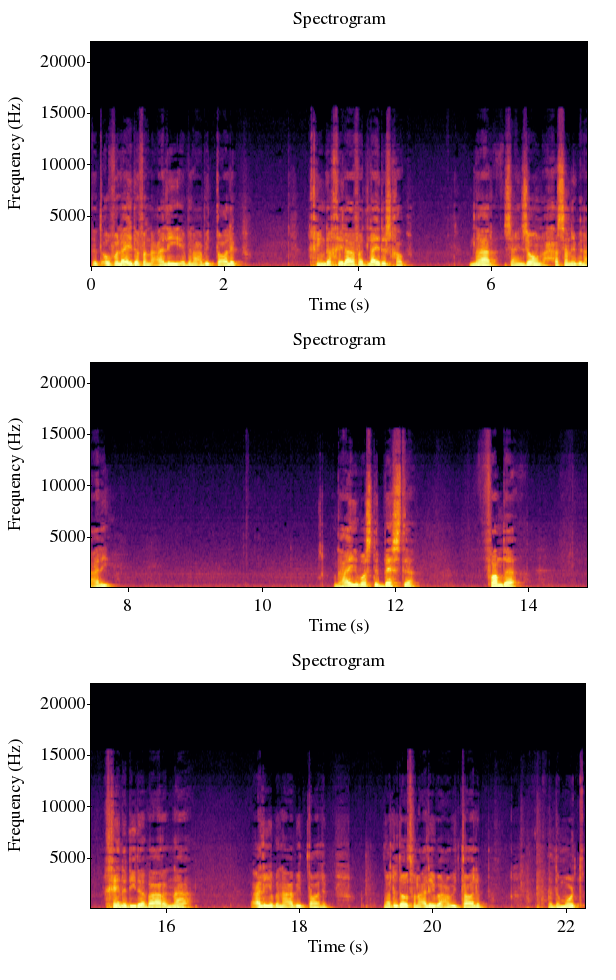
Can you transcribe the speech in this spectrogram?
het overlijden van Ali ibn Abi Talib ging de khilaf, het leiderschap, naar zijn zoon Hassan ibn Ali. Want hij was de beste van degenen die er waren na Ali ibn Abi Talib. Na de dood van Ali ibn Abi Talib, de moord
